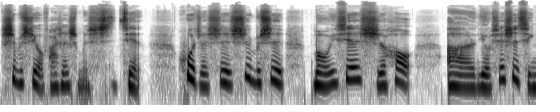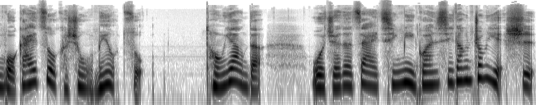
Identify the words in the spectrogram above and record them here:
是不是有发生什么事件，或者是是不是某一些时候，呃，有些事情我该做，可是我没有做。同样的，我觉得在亲密关系当中也是，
